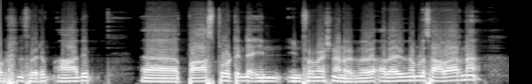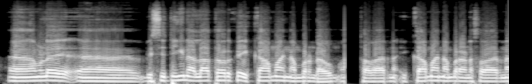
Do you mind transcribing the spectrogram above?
ഓപ്ഷൻസ് വരും. ആദ്യം പാസ്പോർട്ടിന്റെ ഇൻ ഇൻഫർമേഷനാണ് വരുന്നത്. അതായത് നമ്മൾ സാധാരണ നമ്മൾ വിസിറ്റിങ്ങിന് അല്ലാത്തവർക്ക് ഇക്കാമ നമ്പർ ഉണ്ടാവും. സാധാരണ ഇക്കാമ നമ്പറാണ് സാധാരണ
